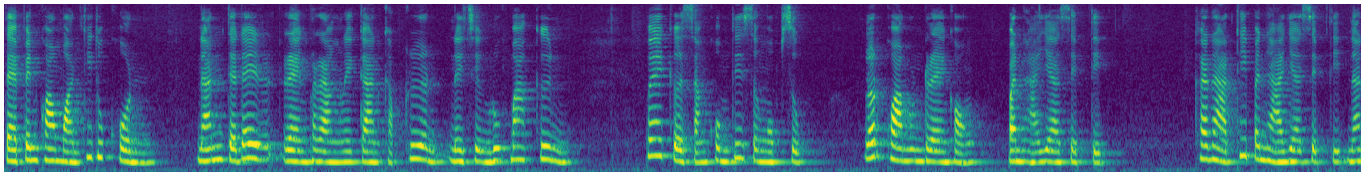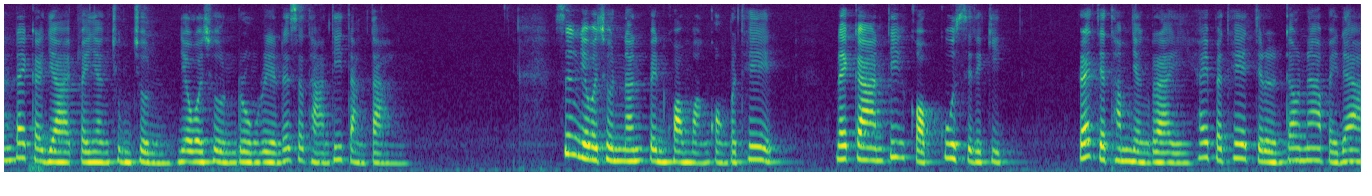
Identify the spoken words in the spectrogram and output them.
แต่เป็นความหวังที่ทุกคน นั้นจะได้แรงพลังในการขับเคลื่อนในเชิงรุกมากขึ้น เพื่อให้เกิดสังคมที่สงบสุข ลดความรุนแรงของปัญหายาเสพติด ขนาดที่ปัญหายาเสพติดนั้นได้กระจายไปยังชุมชน เยาวชน โรงเรียนและสถานที่ต่างๆ ซึ่งเยาวชนนั้นเป็นความหวังของประเทศ ในการที่กอบกู้เศรษฐกิจ และจะทำอย่างไรให้ประเทศเจริญก้าวหน้าไปได้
